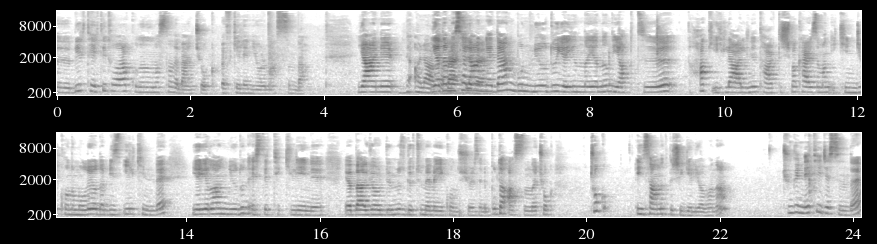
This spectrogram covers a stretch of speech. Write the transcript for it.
e, bir tehdit olarak kullanılmasına da ben çok öfkeleniyorum aslında. Yani Ne alaka ya da mesela de. neden bu nude'u yayınlayanın yaptığı hak ihlalini tartışmak her zaman ikinci konum oluyor da biz ilkinde yayılan nude'un estetikliğini ya da gördüğümüz götü memeyi konuşuyoruz. Yani bu da aslında çok çok insanlık dışı geliyor bana. Çünkü neticesinde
